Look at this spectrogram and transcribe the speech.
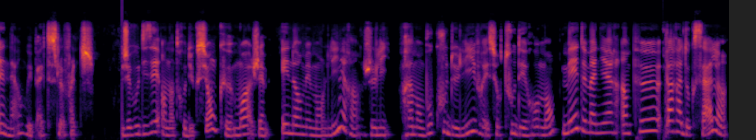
And now we back to slow French. Je vous disais en introduction que moi j'aime énormément lire, je lis vraiment beaucoup de livres et surtout des romans, mais de manière un peu paradoxale,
